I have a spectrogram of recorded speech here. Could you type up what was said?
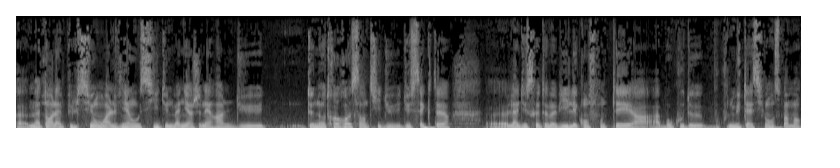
Euh, maintenant, l'impulsion, elle vient aussi d'une manière générale du de notre ressenti du, du secteur. Euh, L'industrie automobile est confrontée à, à, beaucoup de beaucoup de mutations en ce moment.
